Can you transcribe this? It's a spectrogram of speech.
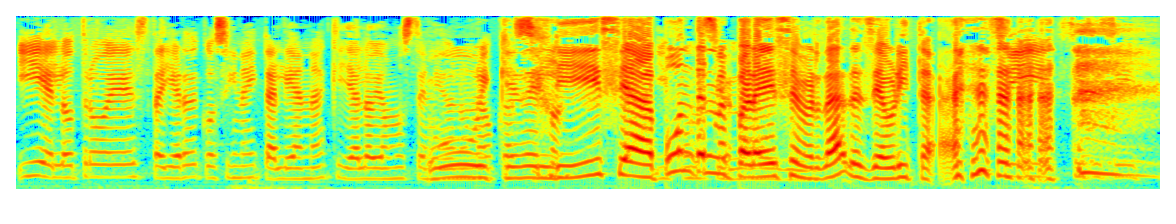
Y el otro es taller de cocina italiana, que ya lo habíamos tenido. en una qué delicia. Apúntenme para ese, ¿verdad? Desde ahorita. Sí, sí, sí,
